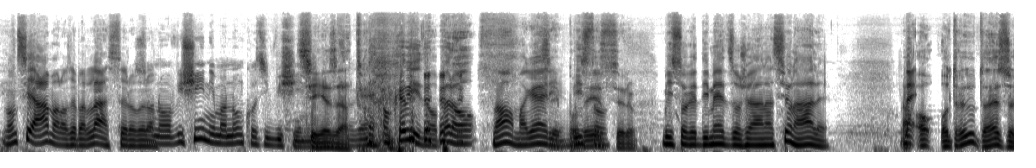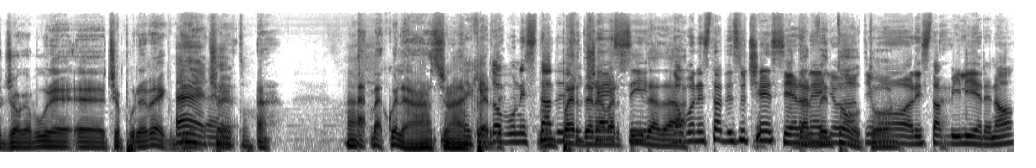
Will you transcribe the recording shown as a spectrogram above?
non si amano se parlassero però. Sono vicini ma non così vicini. Sì, esatto. Ok? Ho capito, però no, magari visto, visto che di mezzo c'è la nazionale. No, o- oltretutto adesso gioca pure, eh, c'è pure il rugby. Eh, certo. Eh. Eh, beh, quella è la nazionale. Perché perde- dopo un'estate non perde una partita da, dopo un'estate successi era meglio un 28. attimo ristabilire, no?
